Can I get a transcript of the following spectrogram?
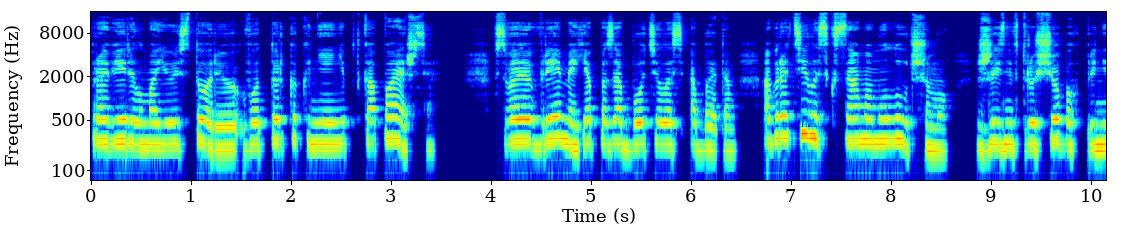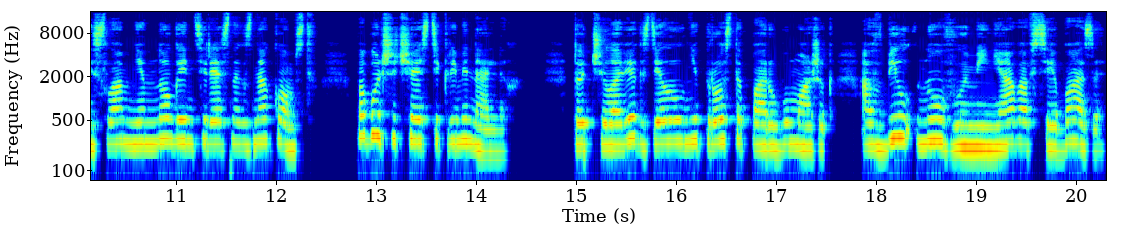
проверил мою историю, вот только к ней не подкопаешься. В свое время я позаботилась об этом, обратилась к самому лучшему. Жизнь в трущобах принесла мне много интересных знакомств, по большей части криминальных. Тот человек сделал не просто пару бумажек, а вбил новую меня во все базы.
